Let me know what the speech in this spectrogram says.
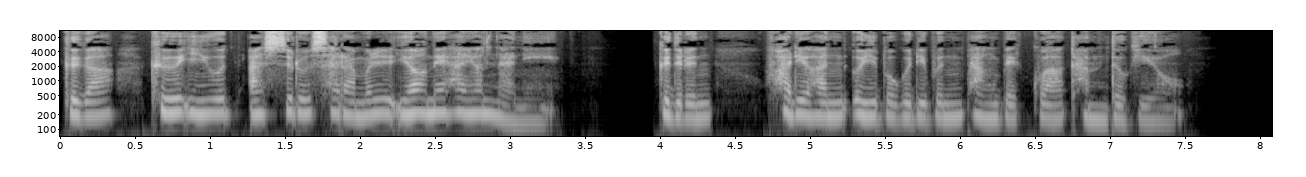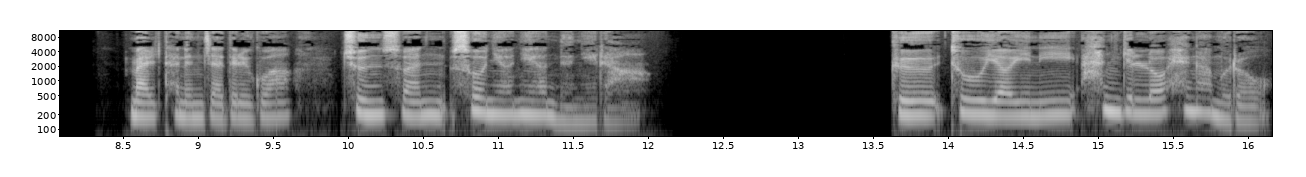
그가 그 이웃 아수르 사람을 연애하였나니 그들은 화려한 의복을 입은 방백과 감독이요 말 타는 자들과 준수한 소년이었느니라. 그 두 여인이 한 길로 행함으로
